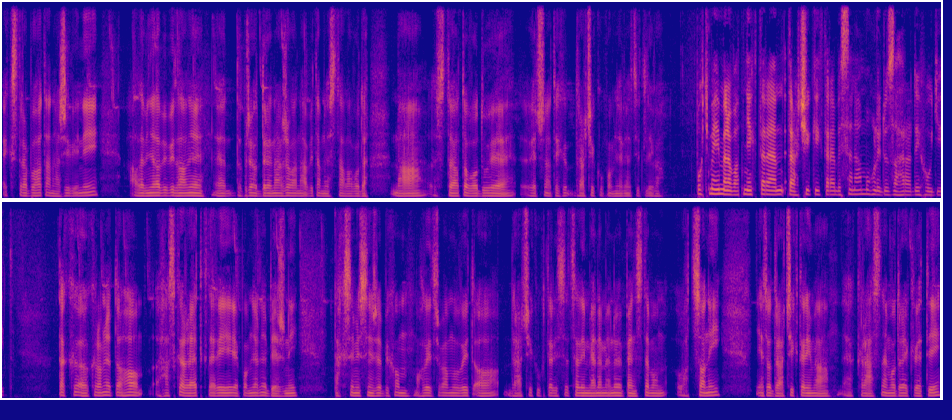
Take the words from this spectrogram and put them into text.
extra bohatá na živiny ale měla by být hlavně eh, dobře oddrenážovaná, aby tam nestála voda. Na stojatou vodu je většina těch dračiků poměrně citlivá. Pojďme jmenovat některé dračiky, které by se nám mohly do zahrady hodit. Tak eh, kromě toho Husker Red, který je poměrně běžný, tak si myslím, že bychom mohli třeba mluvit o dráčiku, který se celým jménem jmenuje Penstemon watsony. Je to dráčik, který má eh, krásné modré květy,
